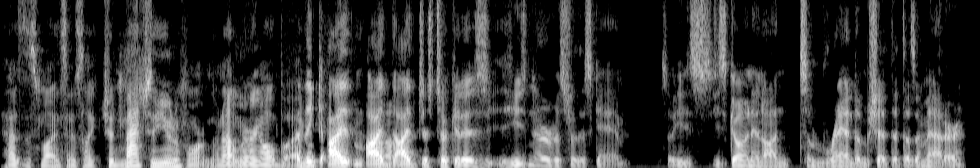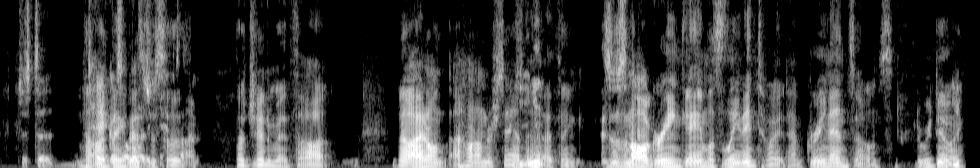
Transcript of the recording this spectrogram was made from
has this mindset. It's like should match the uniform. They're not wearing all black. I think I I, Um, I just took it as he's nervous for this game, so he's he's going in on some random shit that doesn't matter just to no, I think that's just a time. legitimate thought. No, I don't. I don't understand You- that. I think this is an all green game. Let's lean into it. Have green end zones. What are we doing?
